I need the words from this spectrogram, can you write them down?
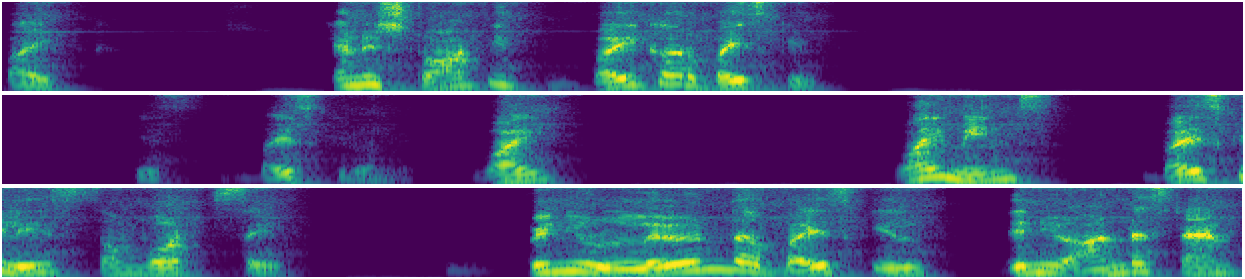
bike. Can you start with bike or bicycle? Yes, bicycle only. Why? Why means bicycle is somewhat safe. When you learn the bicycle, then you understand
